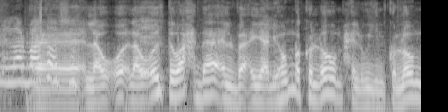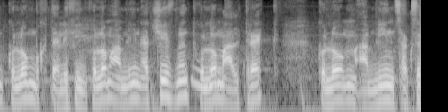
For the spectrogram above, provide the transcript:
من ال 14 آه لو لو قلت واحدة الب... يعني هم كلهم حلوين كلهم كلهم مختلفين كلهم عاملين achievement كلهم على ال track. كلهم عاملين success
